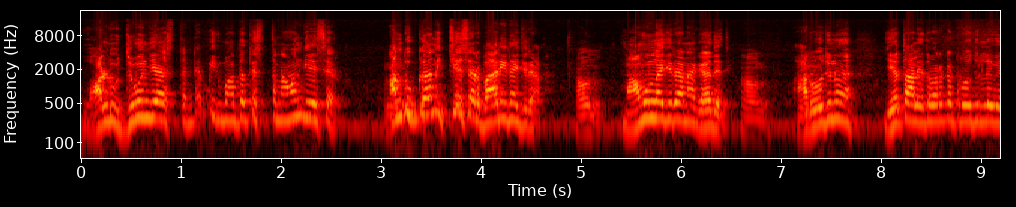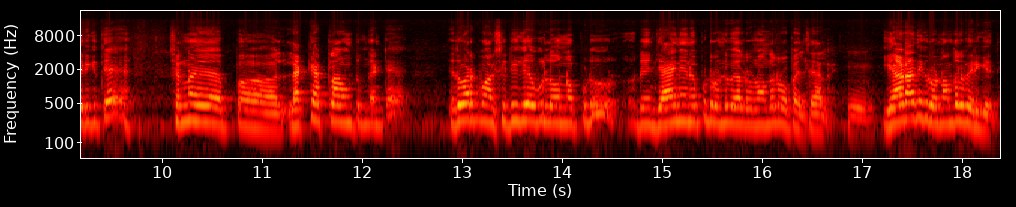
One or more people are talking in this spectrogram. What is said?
వాళ్ళు ఉద్యమం చేస్తుంటే మీకు మద్దతు ఇస్తున్నామని చేశారు. అందుకు కానీ ఇచ్చేశారు భారీ నజరానా అవును మామూలు నజరానా కాదు అది అవును ఆ రోజున జీతాలు ఇదివరకటి రోజుల్లో పెరిగితే చిన్న లెక్క ఎట్లా ఉంటుందంటే ఇదివరకు మాకు సిటీ కేబుల్లో ఉన్నప్పుడు నేను జాయిన్ అయినప్పుడు రెండు వేల రెండు వందల రూపాయలు శాలరీ. ఏడాదికి రెండు వందలు పెరిగేది.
